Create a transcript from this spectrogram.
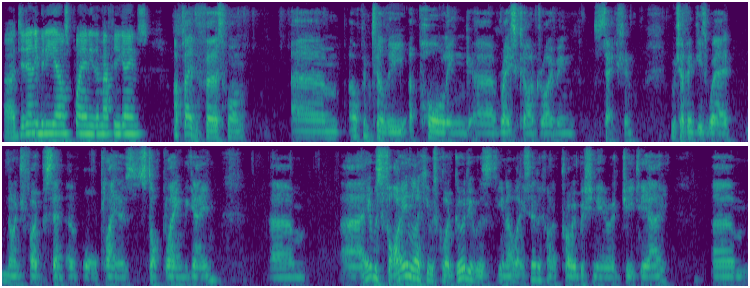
Uh, did anybody else play any of the Mafia games? I played the first one. Um, up until the appalling uh, race car driving section, which I think is where 95% of all players stop playing the game. Um, uh, it was fine, like it was quite good. It was, you know, like you said, a kind of prohibition era GTA. Um,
